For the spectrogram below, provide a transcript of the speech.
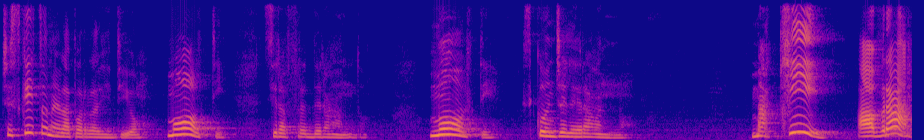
C'è scritto nella parola di Dio, molti si raffredderanno, molti si congeleranno. Ma chi avrà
